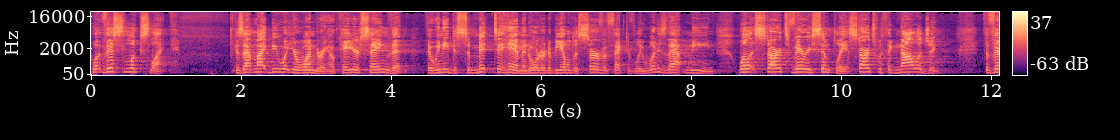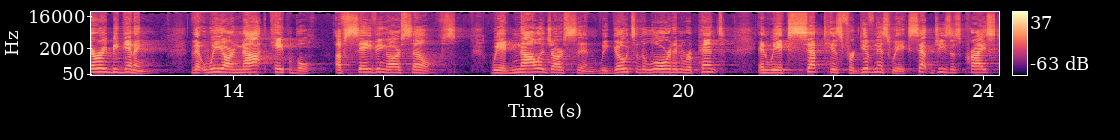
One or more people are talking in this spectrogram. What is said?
What this looks like, because that might be what you're wondering, okay? You're saying that, that we need to submit to Him in order to be able to serve effectively. What does that mean? Well, it starts very simply. It starts with acknowledging at the very beginning that we are not capable of saving ourselves. We acknowledge our sin. We go to the Lord and repent, and we accept His forgiveness. We accept Jesus Christ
